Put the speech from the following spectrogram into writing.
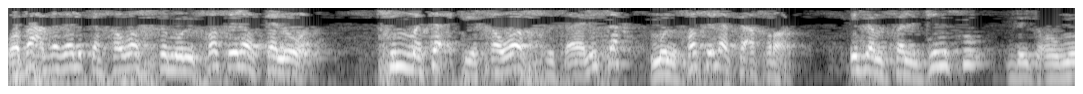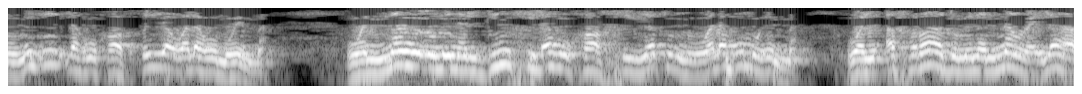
وبعد ذلك خواص منفصلة كنوع. ثم تأتي خواص ثالثة منفصلة كأفراد. إذا فالجنس بعمومه له خاصية وله مهمة. والنوع من الجنس له خاصية وله مهمة. والأفراد من النوع لها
